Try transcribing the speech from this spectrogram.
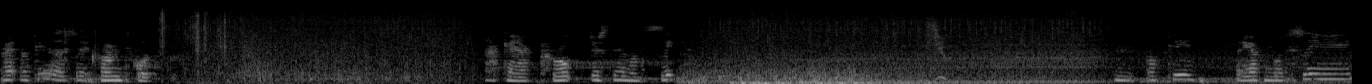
Right, okay, wait for him to go. I kinda croaked just then with sleep. Mm, okay, hurry up and go to sleep.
